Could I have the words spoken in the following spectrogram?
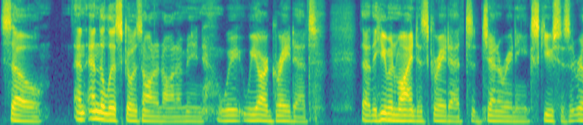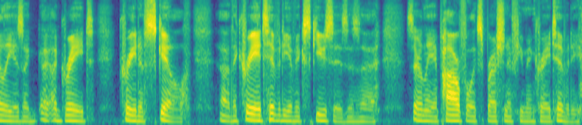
So and and the list goes on and on. I mean, we we are great at the, the human mind is great at generating excuses. It really is a, a great creative skill. Uh, the creativity of excuses is a certainly a powerful expression of human creativity.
